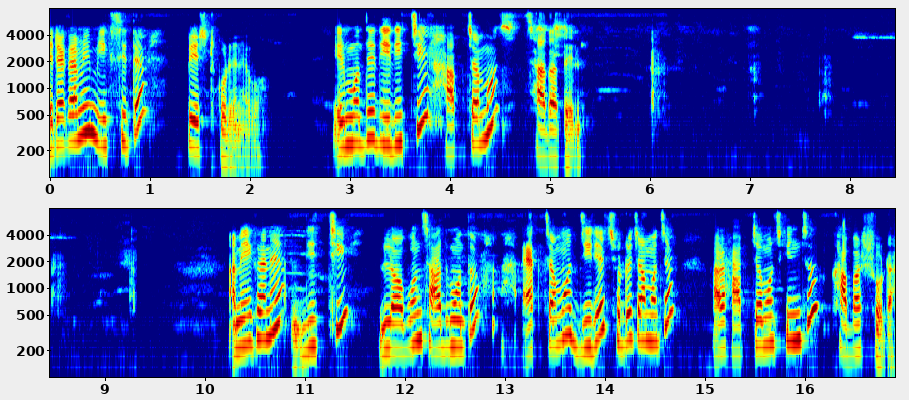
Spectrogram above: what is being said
এটাকে আমি মিক্সিতে পেস্ট করে নেব। এর মধ্যে দিয়ে দিচ্ছি হাফ চামচ সাদা তেল। আমি এখানে দিচ্ছি লবণ স্বাদ মতো, এক চামচ জিরে, ছোট চামচে, আর হাফ চামচ কিন্তু খাবার সোডা।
